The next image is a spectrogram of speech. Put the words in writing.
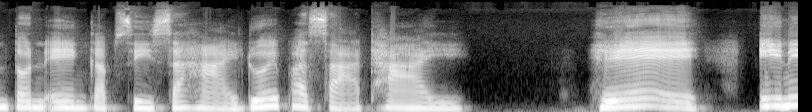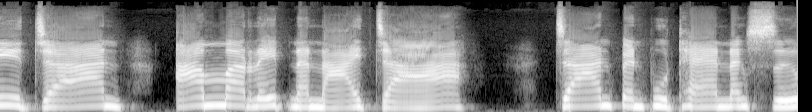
ำตนเองกับสีสหายด้วยภาษาไทย เฮ้ อีนี่จานอมริตนะนายจ๋า จานเป็นผู้แทนหนังสือ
